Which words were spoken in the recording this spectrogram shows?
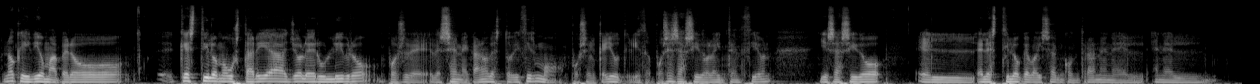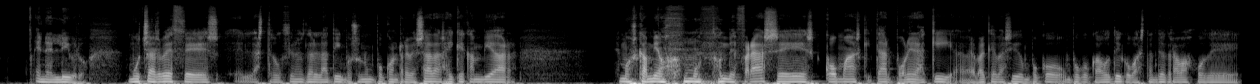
no qué idioma, pero eh, qué estilo me gustaría yo leer un libro pues de, de Seneca, ¿no? De estoicismo, pues el que yo utilizo. Pues esa ha sido la intención y ese ha sido el, estilo que vais a encontrar en el, en el, en el libro. Muchas veces eh, las traducciones del latín pues, son un poco enrevesadas, hay que cambiar... Hemos cambiado un montón de frases, comas, quitar, poner aquí. La verdad que ha sido un poco, un poco caótico, bastante trabajo de,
